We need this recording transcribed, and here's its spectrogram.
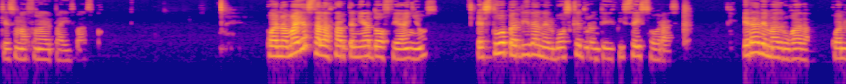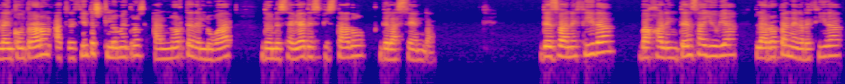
que es una zona del País Vasco. Cuando Amaya Salazar tenía 12 años, estuvo perdida en el bosque durante 16 horas. Era de madrugada, cuando la encontraron a 300 kilómetros al norte del lugar donde se había despistado de la senda. Desvanecida, bajo la intensa lluvia, la ropa ennegrecida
